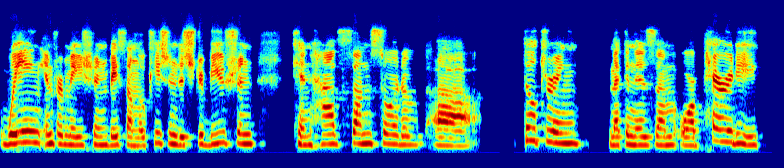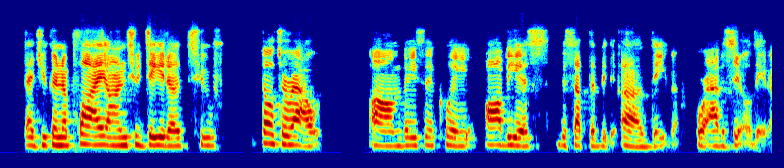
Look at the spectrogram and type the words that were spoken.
weighing information based on location distribution can have some sort of uh, filtering mechanism or parity that you can apply onto data to filter out um, basically obvious deceptive uh, data or adversarial data.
